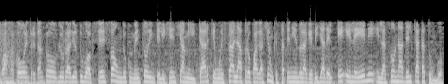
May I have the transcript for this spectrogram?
Juan Jacobo, entre tanto, Blue Radio tuvo acceso a un documento de inteligencia militar que muestra la propagación que está teniendo la guerrilla del ELN en la zona del Catatumbo.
